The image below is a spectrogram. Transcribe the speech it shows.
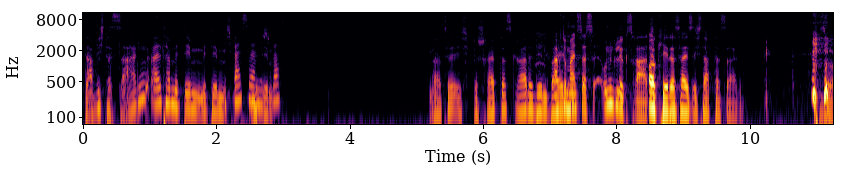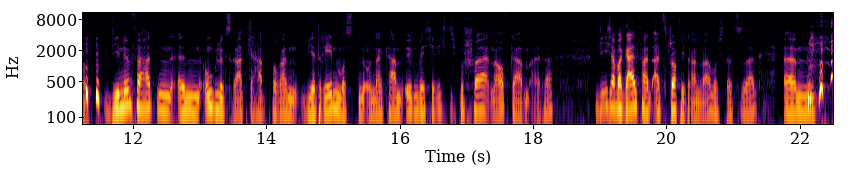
darf ich das sagen, Alter, mit dem, mit dem, Ich weiß ja nicht, dem, was. Warte, ich beschreibe das gerade den beiden. Ach, du meinst das Unglücksrad. Okay, das heißt, ich darf das sagen. So, die Nymphe hatten ein Unglücksrad gehabt, woran wir drehen mussten und dann kamen irgendwelche richtig bescheuerten Aufgaben, Alter. Die ich aber geil fand, als Joffi dran war, muss ich dazu sagen. Ähm,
